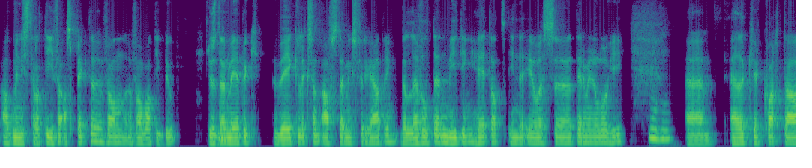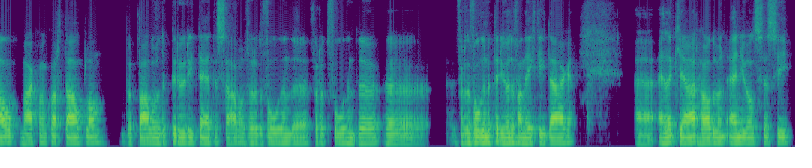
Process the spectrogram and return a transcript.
administratieve aspecten van, van wat ik doe. Dus daarmee heb ik wekelijks een afstemmingsvergadering. De level 10 meeting heet dat in de EOS-terminologie. Mm -hmm. elke kwartaal maken we een kwartaalplan bepalen we de prioriteiten samen voor de volgende, voor het volgende, uh, voor de volgende periode van 90 dagen. Uh, elk jaar houden we een annual sessie.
